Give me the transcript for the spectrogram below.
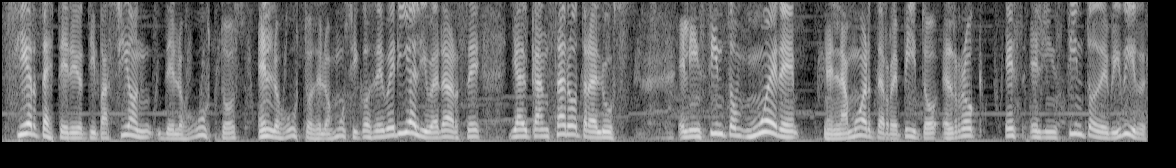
cierta estereotipación de los gustos, en los gustos de los músicos, debería liberarse y alcanzar otra luz. El instinto muere en la muerte, repito, el rock es el instinto de vivir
